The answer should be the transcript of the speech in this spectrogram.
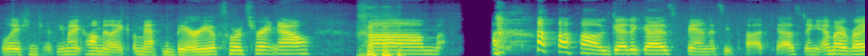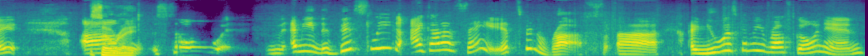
relationship. You might call me like a Matthew Berry of sorts right now. Um, get it, guys? Fantasy podcasting. Am I right? So Um, right. So, I mean, this league, I gotta say, it's been rough. Uh, I knew it was gonna be rough going in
